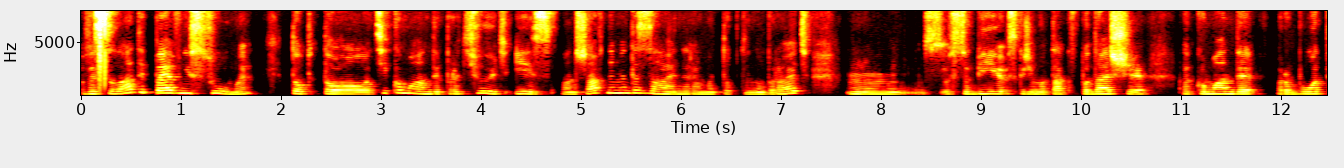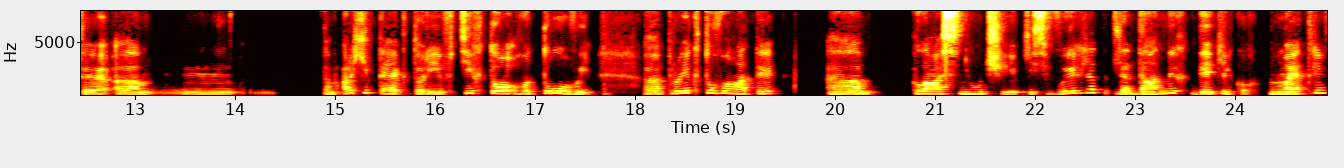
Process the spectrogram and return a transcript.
висилати певні суми. Тобто ці команди працюють із ландшафтними дизайнерами, тобто набирають собі, скажімо так, в подальші е, команди роботи е, там, архітекторів, ті, хто готовий е, проєктувати класнючий якийсь вигляд для даних декількох метрів,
